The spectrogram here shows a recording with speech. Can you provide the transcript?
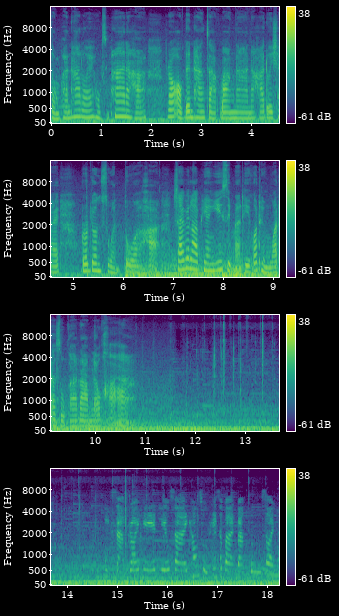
คม2565 นะคะ เราออกเดินทางจากบางนานะคะ โดยใช้รถยนต์ส่วนตัวค่ะ ใช้เวลาเพียง 20 นาทีก็ถึงวัดอโศการามแล้วค่ะ อีก300 เมตร เลี้ยวซ้ายเข้าสู่เทศบาลบางปูซอย 60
